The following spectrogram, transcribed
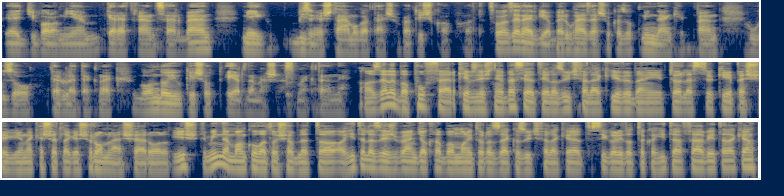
egy valamilyen keretrendszerben még bizonyos támogatásokat is kaphat. Szóval az energiaberuházások azok mindenképpen húzó területeknek gondoljuk, és ott érdemes ezt megtenni. Az előbb a puffer képzésnél beszéltél az ügyfelek jövőbeni törlesztő képességének esetleges romlásáról is. Minden bank óvatosabb lett a, hitelezésben, gyakrabban monitorozzák az ügyfeleket, szigorítottak a hitelfelvételeken,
